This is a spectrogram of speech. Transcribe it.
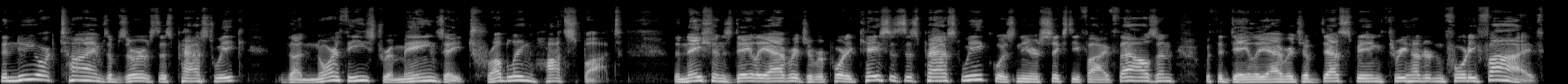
the New York Times observes this past week the Northeast remains a troubling hotspot. The nation's daily average of reported cases this past week was near 65,000, with the daily average of deaths being 345,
